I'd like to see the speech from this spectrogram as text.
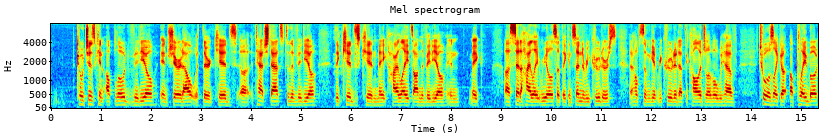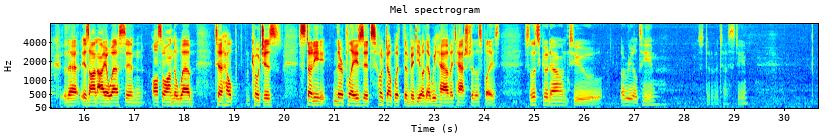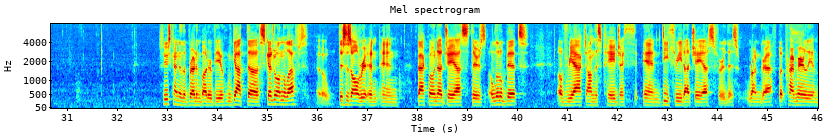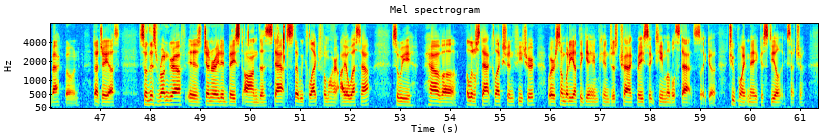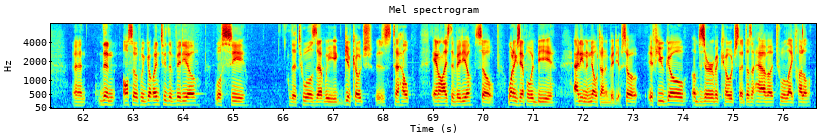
coaches can upload video and share it out with their kids, uh, attach stats to the video. The kids can make highlights on the video and make a set of highlight reels that they can send to recruiters. That helps them get recruited at the college level. We have tools like a, a playbook that is on iOS and also on the web to help coaches study their plays. It's hooked up with the video that we have attached to those plays. So let's go down to a real team instead of a test team. So here's kind of the bread and butter view. We've got the schedule on the left. Uh, this is all written in Backbone.js. There's a little bit of React on this page and D3.js for this run graph, but primarily in Backbone.js. So this run graph is generated based on the stats that we collect from our iOS app. So we have a, a, little stat collection feature where somebody at the game can just track basic team level stats like a two point make, a steal, etc. And then also if we go into the video, we'll see the tools that we give coaches to help analyze the video. So one example would be adding a note on a video. So if you go observe a coach that doesn't have a tool like Hudl,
